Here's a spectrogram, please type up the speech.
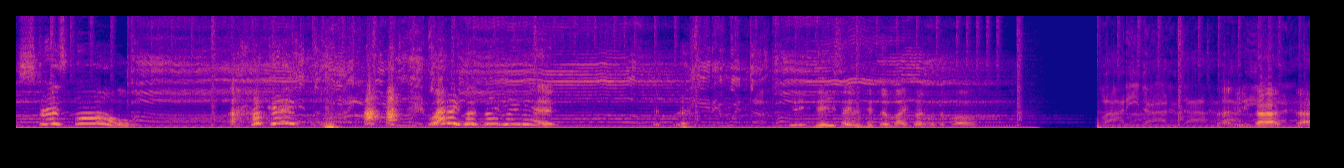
Stress pole. Okay. Why they look back like that? Did he say hit the like button with the pole? La-di-da-da.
